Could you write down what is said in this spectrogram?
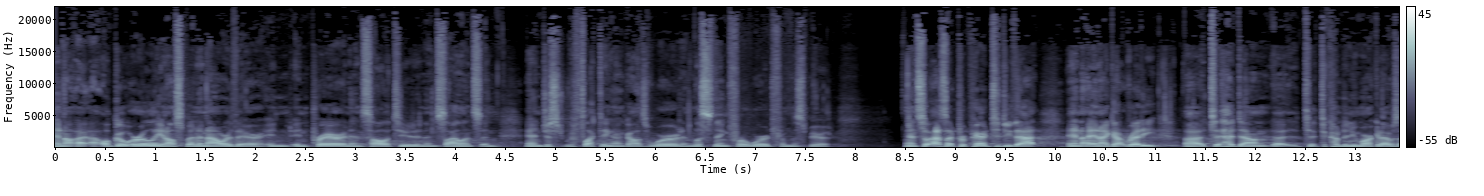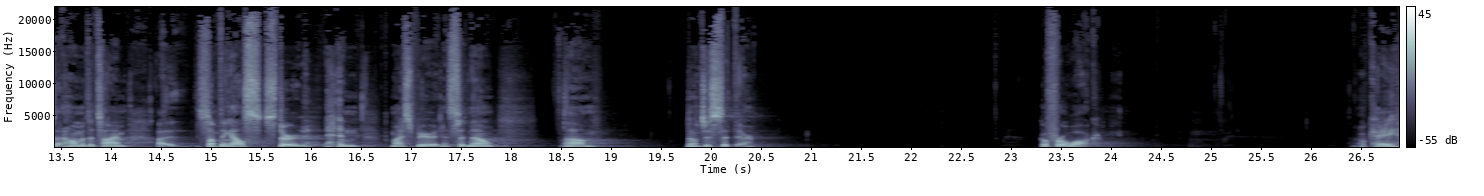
and I, will go early and I'll spend an hour there in, in prayer and in solitude and in silence and, and just reflecting on God's word and listening for a word from the Spirit. And so, as I prepared to do that, and, and I got ready uh, to head down uh, to, to, come to New Market, I was at home at the time, uh, something else stirred in my spirit. And it said, No, um, don't just sit there. Go for a walk. Okay,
